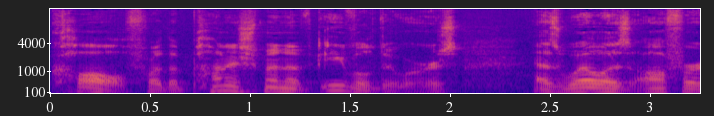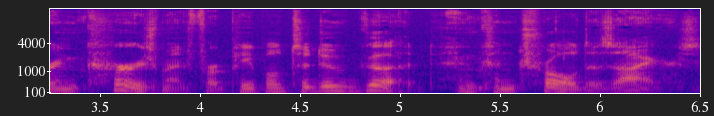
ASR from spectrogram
call for the punishment of evildoers, as well as offer encouragement for people to do good and control desires.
